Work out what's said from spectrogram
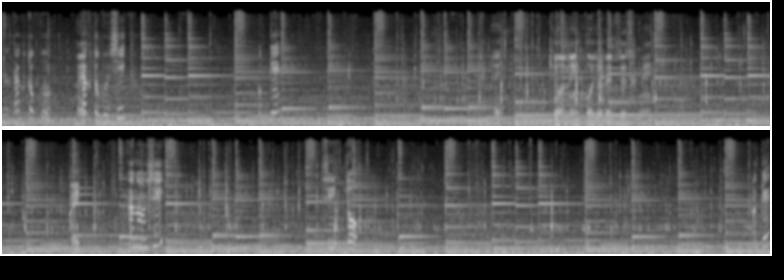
じゃあタクト君、はい。タクト君シート。オッケー。はい。今日は年功序列ですねはいカノンシートオッケー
